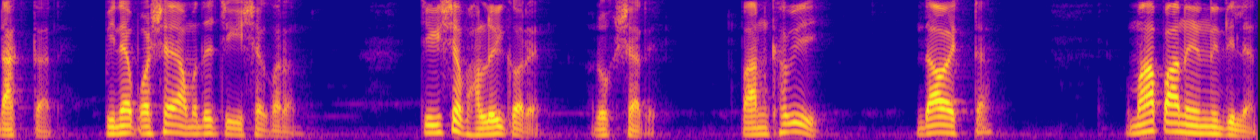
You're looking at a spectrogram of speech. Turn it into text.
ডাক্তার। বিনা পয়সায় আমাদের চিকিৎসা করান। চিকিৎসা ভালোই করেন রোগসারে পান খাবি? দাও একটা। মা পান এনে দিলেন।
